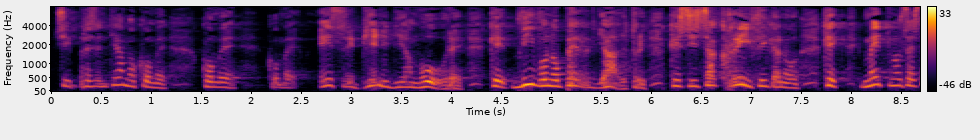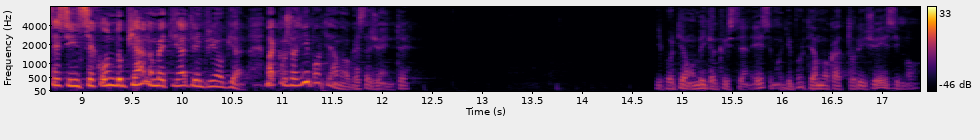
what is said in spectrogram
ci presentiamo come, come, come, esseri pieni di amore, che vivono per gli altri, che si sacrificano, che mettono se stessi in secondo piano, mettono gli altri in primo piano. Ma cosa gli portiamo a questa gente? Gli portiamo mica cristianesimo, gli portiamo cattolicesimo.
